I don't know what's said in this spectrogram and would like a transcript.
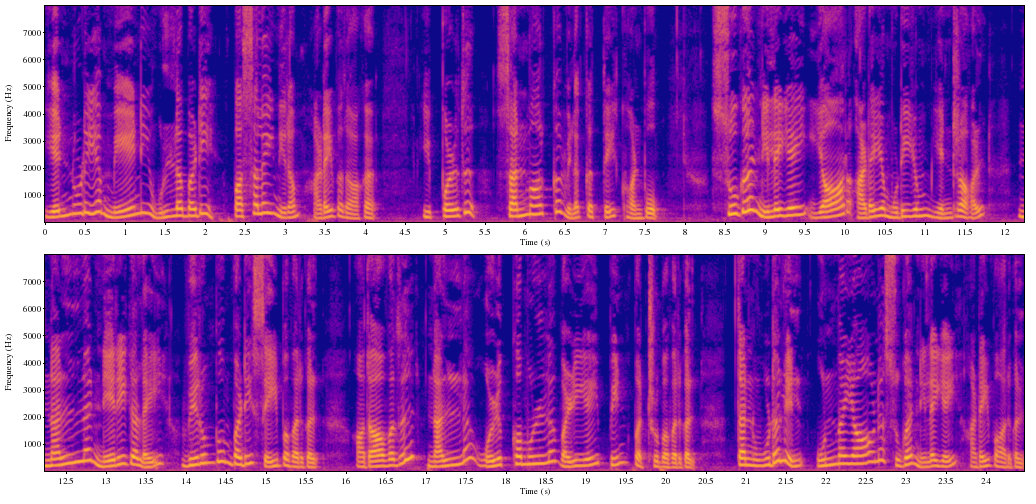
என்னுடைய மேனி உள்ளபடி பசலை நிறம் அடைவதாக. இப்பொழுது சன்மார்க்க விளக்கத்தை காண்போம். சுக நிலையை யார் அடைய முடியும் என்றால் நல்ல நெறிகளை விரும்பும்படி செய்பவர்கள் அதாவது நல்ல ஒழுக்கமுள்ள வழியை பின்பற்றுபவர்கள். தன் உடலில் உண்மையான சுக நிலையை அடைவார்கள்.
